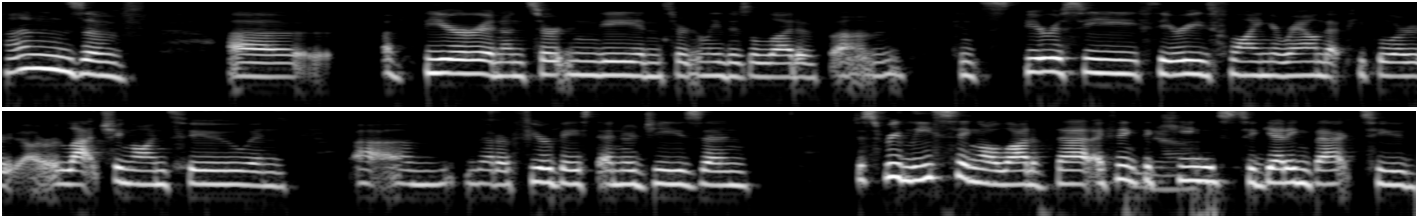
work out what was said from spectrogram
tons of uh, of fear and uncertainty, and certainly there's a lot of um, conspiracy theories flying around that people are, are latching onto and um, that are fear based energies and just releasing a lot of that. I think the yeah. key is to getting back to,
